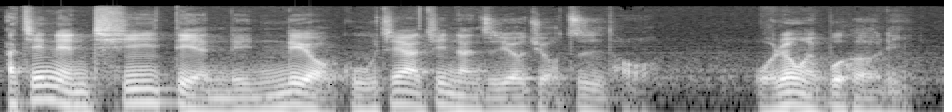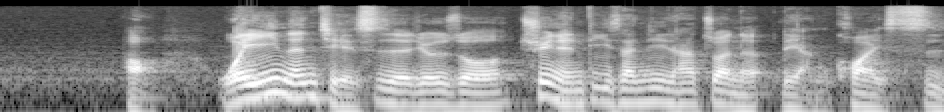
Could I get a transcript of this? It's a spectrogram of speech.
啊，今年七点零六股价竟然只有九字头，我认为不合理。好，唯一能解释的就是说，去年第三季它赚了两块四，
